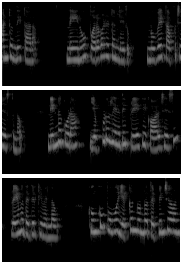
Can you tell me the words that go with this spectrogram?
అంటుంది తార. నేను పొరబడటం లేదు. నువ్వే తప్పు చేస్తున్నావు. నిన్న కూడా ఎప్పుడూ లేనిది ప్రియకి కాల్ చేసి ప్రేమ దగ్గరికి వెళ్ళావు. కుంకుమ పువ్వు ఎక్కడి నుండో తెప్పించావంట?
